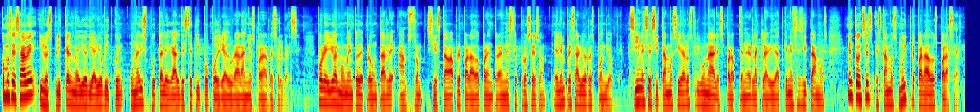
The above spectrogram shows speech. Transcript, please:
Como se sabe y lo explica el medio diario Bitcoin, una disputa legal de este tipo podría durar años para resolverse. Por ello, al momento de preguntarle a Armstrong si estaba preparado para entrar en este proceso, el empresario respondió que si necesitamos ir a los tribunales para obtener la claridad que necesitamos, entonces estamos muy preparados para hacerlo.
